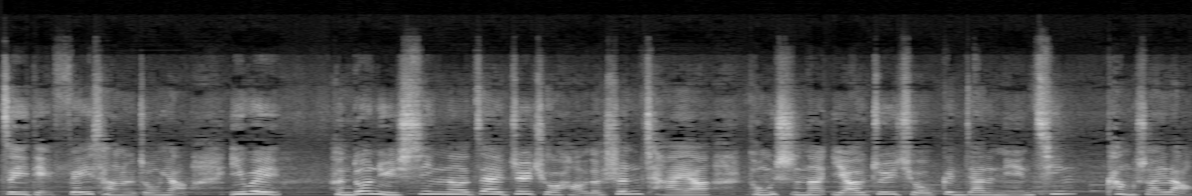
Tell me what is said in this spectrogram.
这一点非常的重要，因为很多女性呢，在追求好的身材啊，同时呢，也要追求更加的年轻，抗衰老。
